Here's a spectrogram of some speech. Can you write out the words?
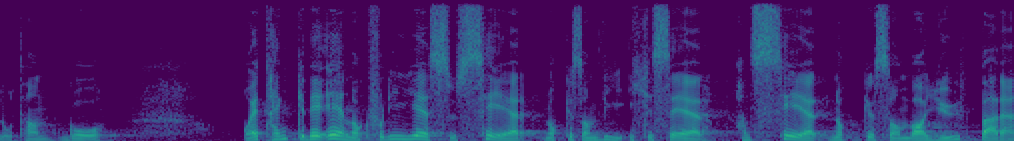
lot han gå. Og jeg tenker Det er nok fordi Jesus ser noe som vi ikke ser. Han ser noe som var djupere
